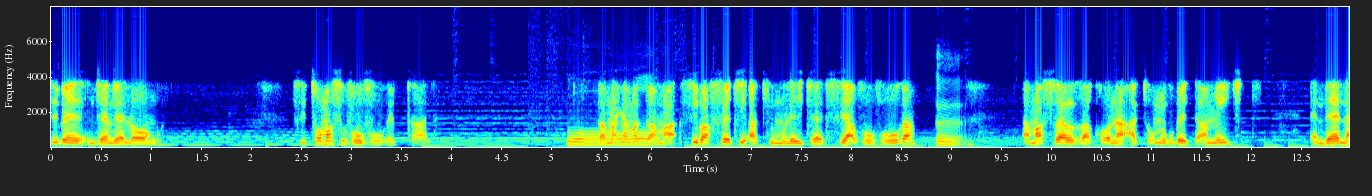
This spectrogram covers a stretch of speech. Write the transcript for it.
sibe njengelongwe sithoma sivuvuke kuqala. Ngamanye amagama siba fatty accumulated siyavuvuka Mm. ama-cells akhona athome kube damaged and then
